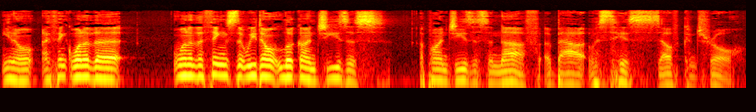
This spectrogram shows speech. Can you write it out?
You know, I think one of the one of the things that we don't look on Jesus upon Jesus enough about was his self-control.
